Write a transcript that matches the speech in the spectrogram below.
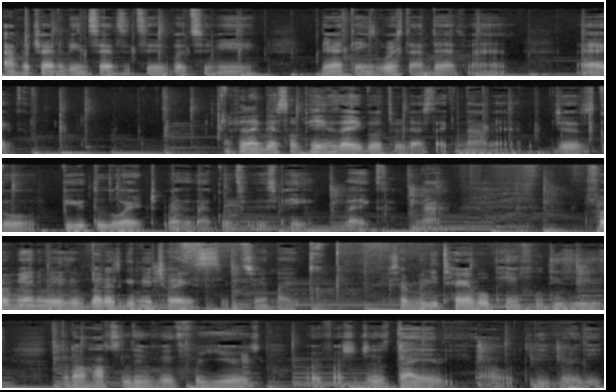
I'm not trying to be insensitive, but to me, there are things worse than death, man. Like I feel like there's some pains that you go through that's like, nah, man, just go be with the Lord rather than go through this pain. Like, nah. For me, anyways, if God has given me a choice between like some really terrible, painful disease that I'll have to live with for years, or if I should just die early, I would leave early.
